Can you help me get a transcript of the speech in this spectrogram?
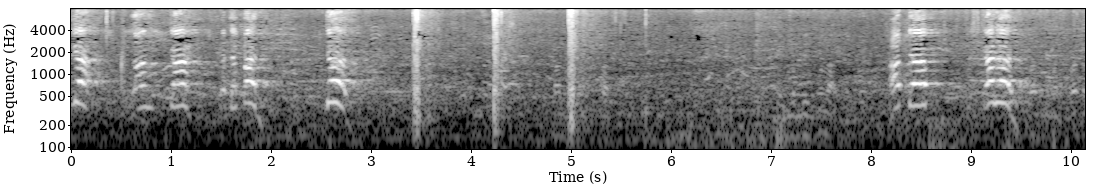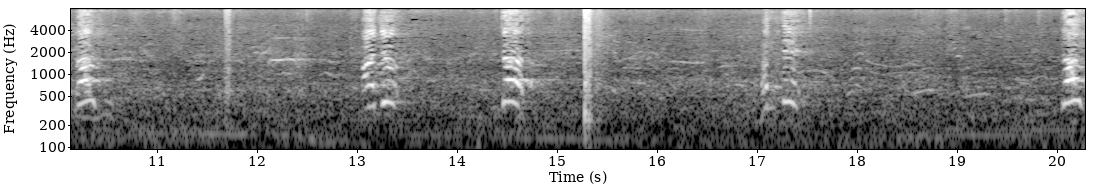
Tiga langkah ke depan. Jalan. Hadap kanan. Round. Maju. Jalan. Henti. Round.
